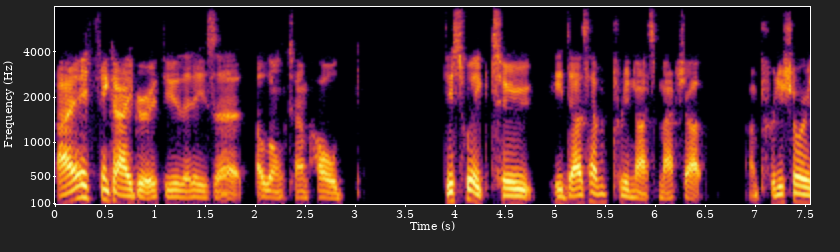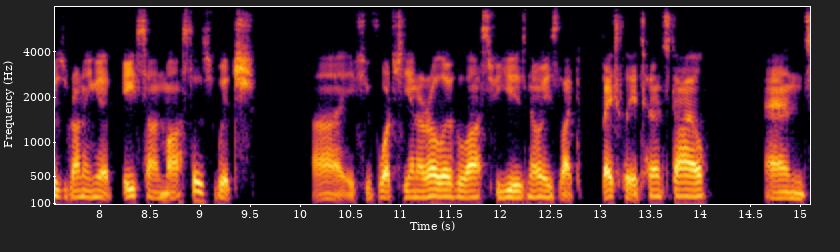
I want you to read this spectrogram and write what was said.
I think I agree with you that he's a, a long term hold. This week, too, he does have a pretty nice matchup. I'm pretty sure he's running at Esan Marsters, which, uh, if you've watched the NRL over the last few years, know he's like basically a turnstile and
